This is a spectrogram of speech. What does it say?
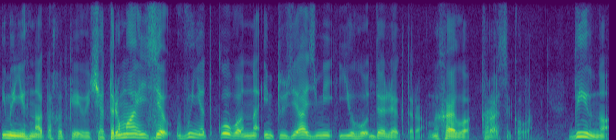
імені Гната Хоткевича тримається винятково на ентузіазмі його директора Михайла Красикова. Дивно,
